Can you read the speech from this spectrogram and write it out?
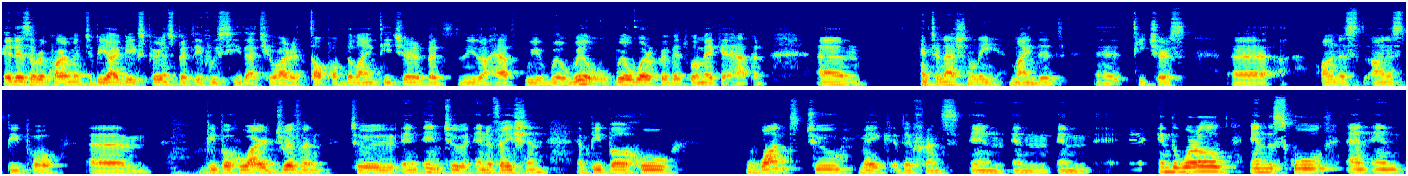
it is a requirement to be IB experienced, but if we see that you are a top of the line teacher, but you don't have, we will will will work with it. We'll make it happen. Um, internationally minded uh, teachers, uh, honest honest people, um, people who are driven to in, into innovation, and people who want to make a difference in in in in the world, in the school, and in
